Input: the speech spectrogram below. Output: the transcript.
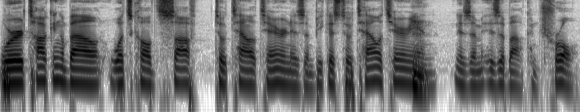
We're talking about what's called soft totalitarianism because totalitarianism is about control.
